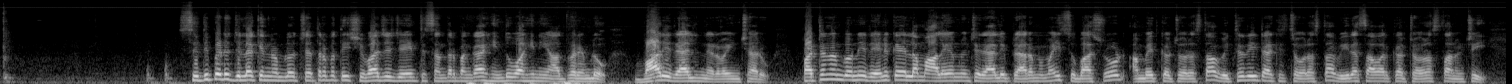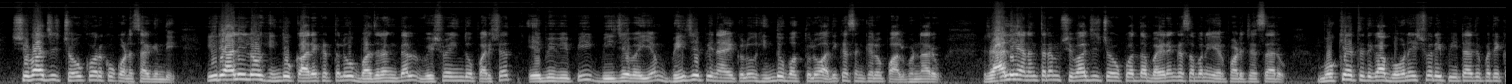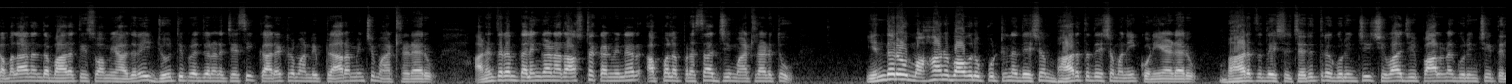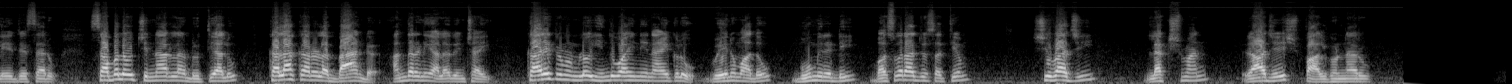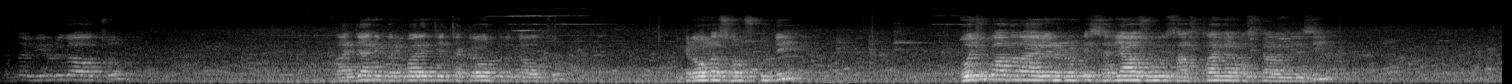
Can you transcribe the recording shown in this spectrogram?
సిద్దిపేట జిల్లా కేంద్రంలో ఛత్రపతి శివాజీ జయంతి సందర్భంగా హిందూ వాహిని ఆధ్వర్యంలో భారీ ర్యాలీ నిర్వహించారు. పట్టణంలోని రేణుకైల్లమ్మ ఆలయం నుంచి ర్యాలీ ప్రారంభమై సుభాష్ రోడ్ అంబేద్కర్ చౌరస్తా విక్టరీ టాకీస్ చౌరస్తా వీర సావర్కర్ చౌరస్తా నుంచి శివాజీ చౌక్ వరకు కొనసాగింది. ఈ ర్యాలీలో హిందూ కార్యకర్తలు Bajrang Dal Vishwa Hindu Parishad ABVP BJYM BJP నాయకులు హిందూ భక్తులు అధిక సంఖ్యలో పాల్గొన్నారు. ర్యాలీ అనంతరం శివాజీ చౌక్ వద్ద బహిరంగ సభను ఏర్పాటు చేశారు. ముఖ్య అతిథిగా భువనేశ్వరి పీఠాధిపతి కమలానంద భారతీ స్వామి హాజరై జ్యోతి ప్రజ్వలన చేసి కార్యక్రమాన్ని ప్రారంభించి మాట్లాడారు. అనంతరం తెలంగాణ రాష్ట్ర కన్వీనర్ అప్పల ప్రసాద్ జీ మాట్లాడుతూ ఎందరో మహానుభావులు పుట్టిన దేశం భారతదేశమని కొనియాడారు. భారతదేశ చరిత్ర గురించి శివాజీ పాలన గురించి తెలియజేశారు. సభలో చిన్నారుల నృత్యాలు కళాకారుల బ్యాండ్ అందరినీ అలరించాయి. కార్యక్రమంలో హిందువాహిని నాయకులు వేణుమాధవ్ భూమిరెడ్డి బసవరాజు సత్యం శివాజీ లక్ష్మణ్ రాజేష్ పాల్గొన్నారు. రాజ్యాన్ని పరిపాలించే చక్రవర్తులు కావచ్చు. ఇక్కడ ఉన్న సంస్కృతి దోచిపాదరాయలైనటువంటి సన్యాసులు సాష్టాంగ నమస్కారం చేసి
